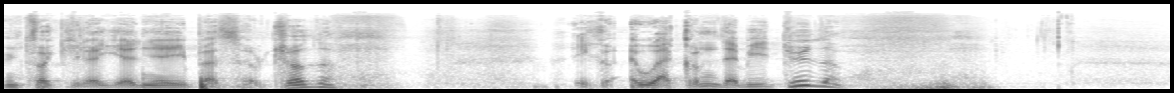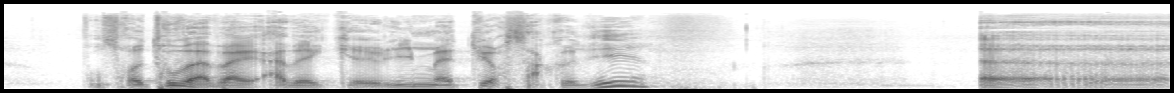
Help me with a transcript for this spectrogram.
Une fois qu'il a gagné, il passe à autre chose. Et, comme d'habitude, on se retrouve avec, l'immature Sarkozy, euh,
